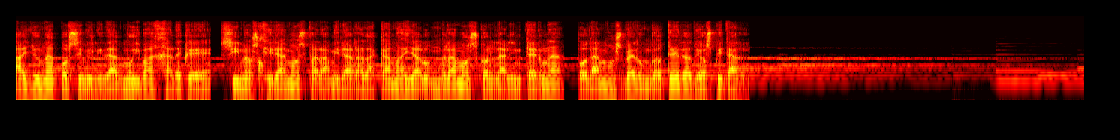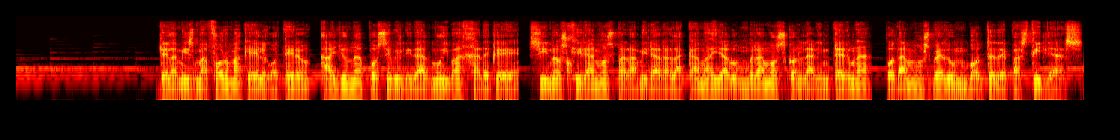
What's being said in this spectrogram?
Hay una posibilidad muy baja de que, si nos giramos para mirar a la cama y alumbramos con la linterna, podamos ver un gotero de hospital. De la misma forma que el gotero, hay una posibilidad muy baja de que, si nos giramos para mirar a la cama y alumbramos con la linterna, podamos ver un bote de pastillas.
